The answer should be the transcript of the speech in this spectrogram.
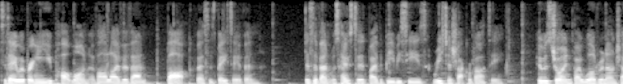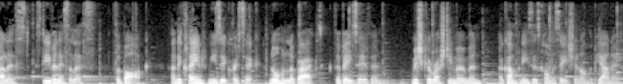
Today we're bringing you part one of our live event, Bach versus Beethoven. This event was hosted by the BBC's Reeta Chakrabarti, who was joined by world renowned cellist Steven Isserlis for Bach and acclaimed music critic Norman Lebrecht for Beethoven. Mishka Rushdie Momen accompanies this conversation on the piano.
